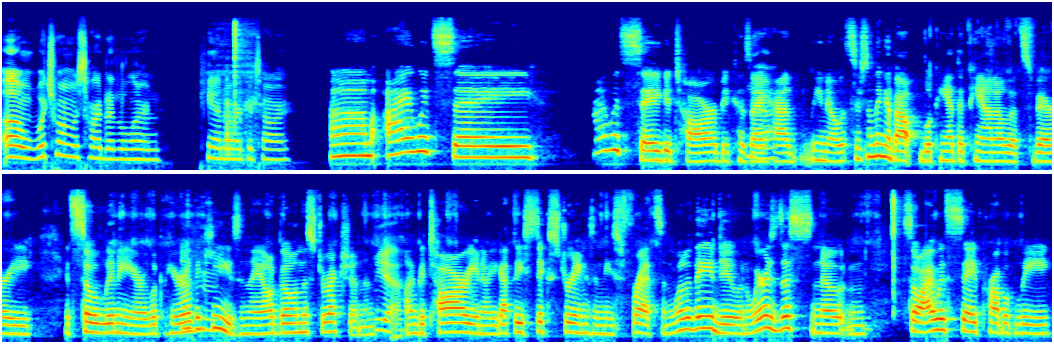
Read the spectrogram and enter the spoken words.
um which one was harder to learn piano or guitar um i would say i would say guitar because yeah. i had you know there's something about looking at the piano that's very it's so linear look here are mm-hmm. the keys and they all go in this direction and yeah. on guitar you know you got these six strings and these frets and what do they do and where's this note and so i would say probably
